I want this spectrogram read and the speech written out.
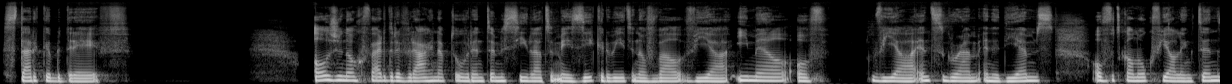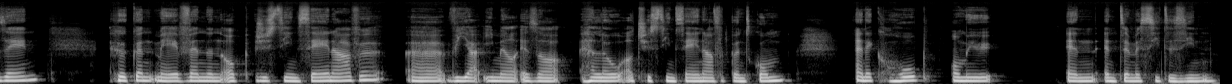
sterke bedrijf. Als je nog verdere vragen hebt over intimacy, laat het mij zeker weten, ofwel via e-mail of via Instagram in de DM's, of het kan ook via LinkedIn zijn. Je kunt mij vinden op Justine Seynave. Uh, via e-mail is dat hello@justineseynave.com. En ik hoop om u in Intimacy te zien.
